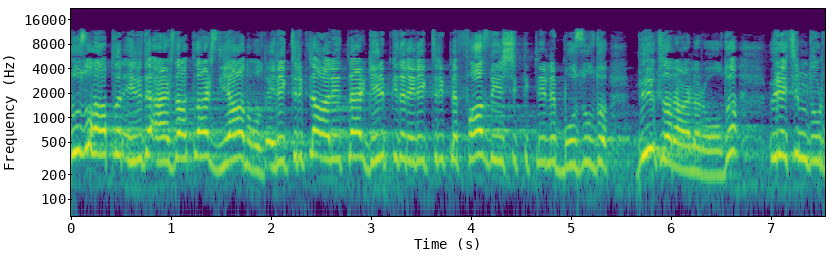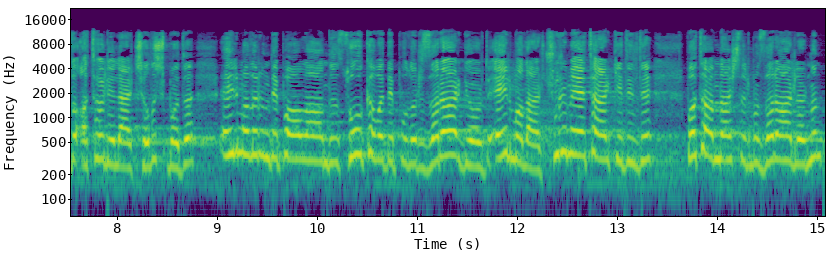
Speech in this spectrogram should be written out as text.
Buzdolapları eridi, erzaklar ziyan oldu. Elektrikli aletler gelip giden elektrikle faz değişiklikleriyle bozuldu. Büyük zararlar oldu. Üretim durdu, atölyeler çalışmadı. Elmaların depolandığı soğuk hava depoları zarar gördü. Elmalar çürümeye terk edildi. Vatandaşlarımın zararlarının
